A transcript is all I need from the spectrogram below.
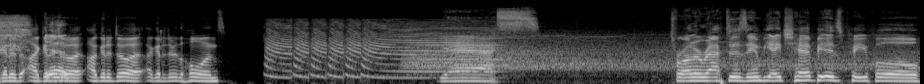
gotta, I gotta Yeah. do it. I gotta do it. I gotta do the horns. Yes. Toronto Raptors, NBA champions, people.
